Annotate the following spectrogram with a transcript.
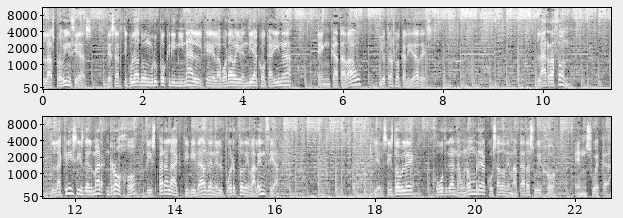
Las provincias, desarticulado un grupo criminal que elaboraba y vendía cocaína en Catadau y otras localidades. La razón. La crisis del Mar Rojo dispara la actividad en el puerto de Valencia. Y el 6 doble juzgan a un hombre acusado de matar a su hijo en Sueca.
